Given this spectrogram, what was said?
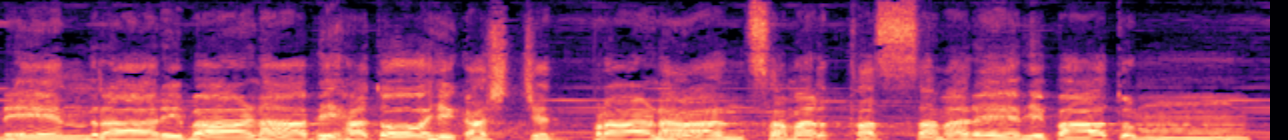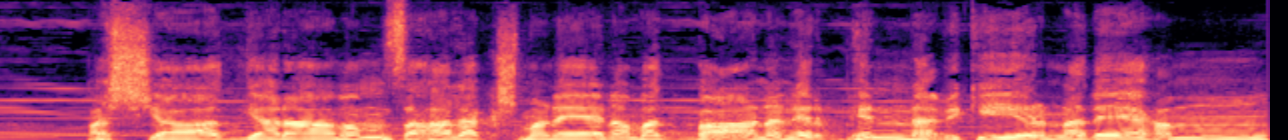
नेन्द्रारिबाणाभिहतो हि कश्चित् प्राणान् समर्थः समरेऽभिपातुम्। पश्याद्य रामम् सह लक्ष्मणेन मद्बाणनिर्भिन्न विकीर्णदेहम्।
